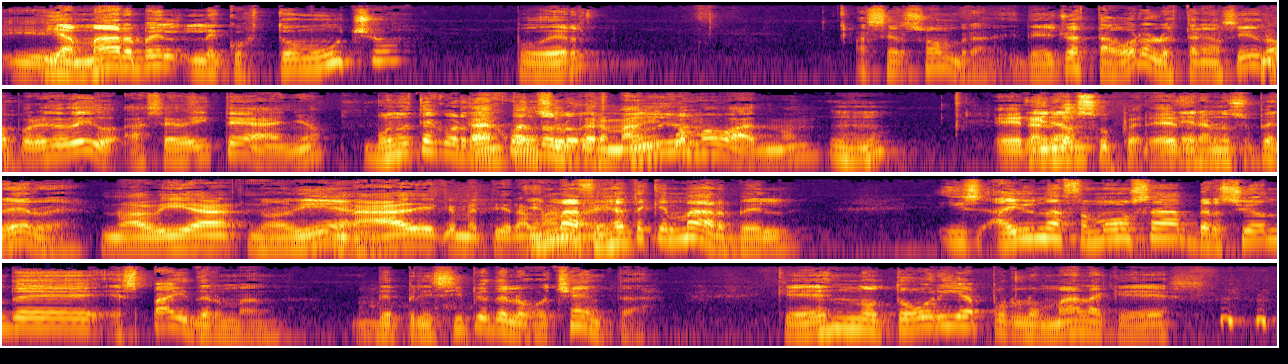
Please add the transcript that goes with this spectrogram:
y, Y a Marvel le costó mucho poder hacer sombra. De hecho, hasta ahora lo están haciendo. no, por eso digo, hace 20 años, ¿Vos no te acordás tanto cuando Superman estudios- como Batman eran, los superhéroes. Eran los superhéroes. No había, No había. nadie que metiera Es mano más, ahí. fíjate que Marvel hizo- hay una famosa versión de Spider-Man de principios de los 80 que es notoria por lo mala que es.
